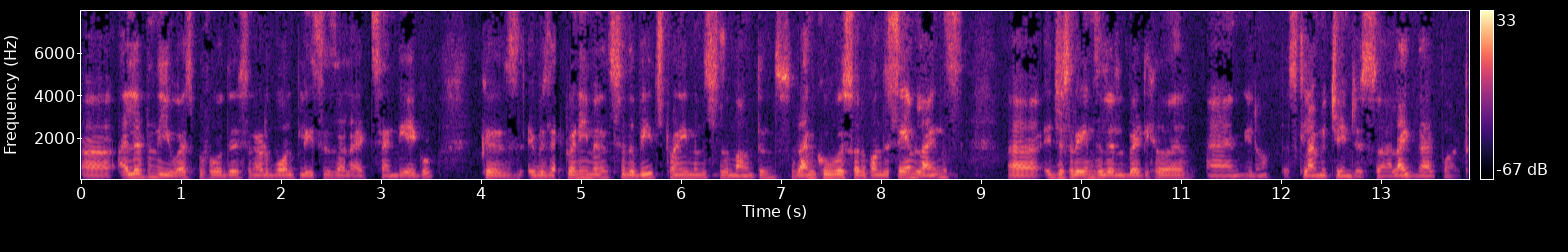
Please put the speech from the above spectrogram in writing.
Uh, I lived in the US before this, and out of all places, I liked San Diego because it was like 20 minutes to the beach, 20 minutes to the mountains. Vancouver, sort of on the same lines uh, it just rains a little bit here, and you know, there's climate changes. So I like that part.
